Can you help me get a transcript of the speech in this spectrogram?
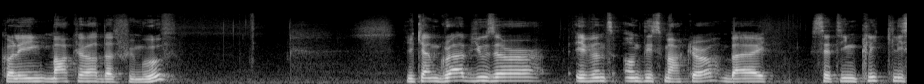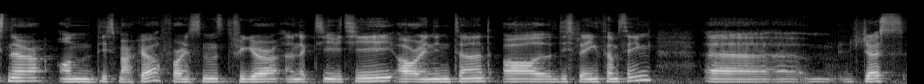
calling marker.remove. You can grab user event on this marker by setting click listener on this marker, for instance, trigger an activity or an intent or displaying something. Uh, just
